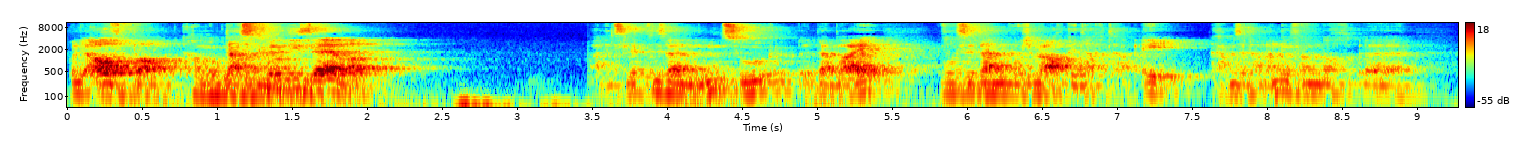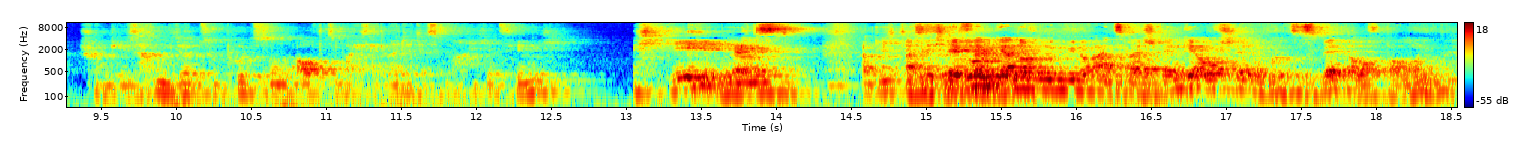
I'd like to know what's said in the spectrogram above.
und aufbauen, das können die selber. War jetzt letztens ein Umzug äh, dabei, wo sie dann, wo ich mir auch gedacht habe, ey, haben sie dann angefangen noch äh, schon die Sachen wieder zu putzen und aufzubauen. Ich sage, Leute, das mache ich jetzt hier nicht. Ich gehe jetzt. Hab ich Also ich helfe dann gerne noch irgendwie noch ein, zwei Schränke aufstellen und ein kurzes Bett aufbauen.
